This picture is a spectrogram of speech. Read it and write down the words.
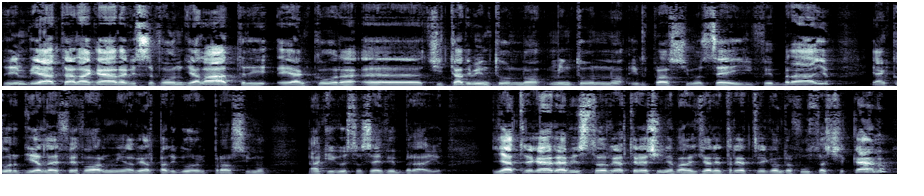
rinviata la gara Vis Fondi Alatri e ancora eh, Città di Minturno, Minturno il prossimo 6 febbraio e ancora DLF Formia Real Patigore il prossimo anche questo 6 febbraio. Gli altre gare ha visto Real Terracina pareggiare 3-3 contro Fusta Ceccano,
